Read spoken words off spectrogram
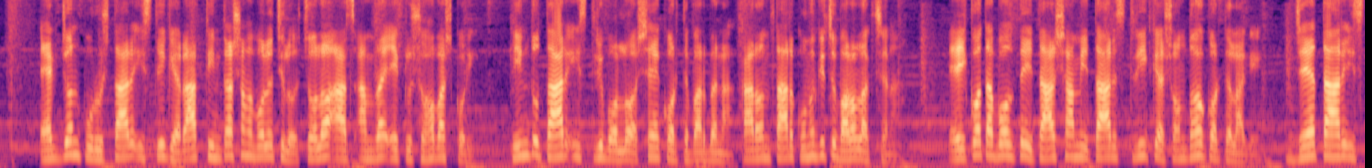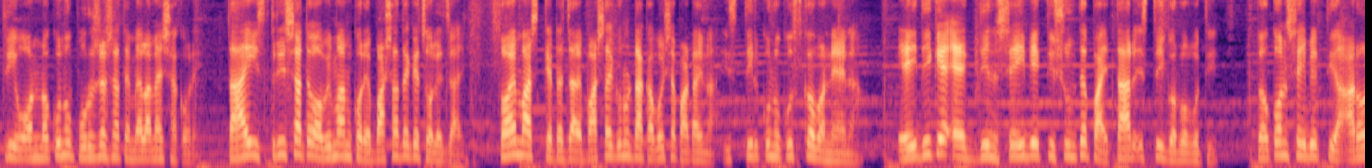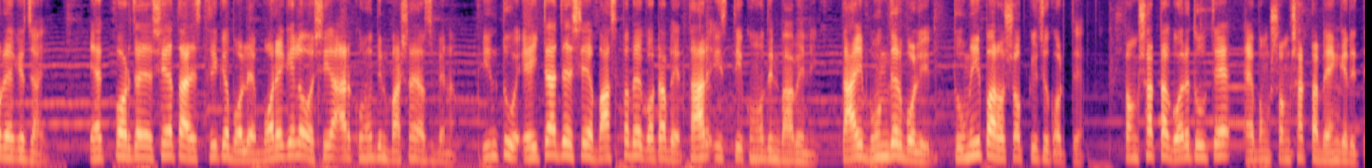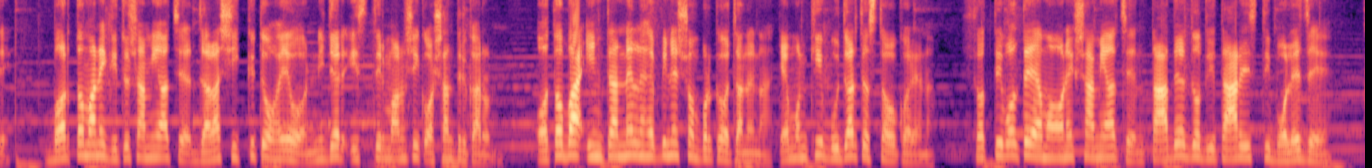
একজন পুরুষ তার স্ত্রীকে রাত তিনটার সময় বলেছিল, চলো আজ আমরা একটু সহবাস করি। কিন্তু তার স্ত্রী বলল, সে করতে পারবে না, কারণ তার কোনো কিছু ভালো লাগছে না। এই কথা বলতেই তার স্বামী তার স্ত্রীকে সন্দেহ করতে লাগে যে তার স্ত্রী অন্য কোনো পুরুষের সাথে মেলামেশা করে। তাই স্ত্রীর সাথে অভিমান করে বাসা থেকে চলে যায়। ছয় মাস কেটে যায়, বাসায় কোনো টাকা পয়সা পাঠায় না, স্ত্রীর কোনো খোঁজখবর নেয় না। এইদিকে একদিন সেই ব্যক্তি শুনতে পায় তার স্ত্রী গর্ভবতী। তখন সেই ব্যক্তি আরও রেগে যায়। এক পর্যায়ে সে তার স্ত্রীকে বলে, মরে গেলেও সে আর কোনোদিন বাসায় আসবে না। কিন্তু এইটা যে সে বাস্তবে ঘটাবে, তার স্ত্রী কোনোদিন ভাবেনি। তাই বোনদের বলি, তুমিই পারো সব কিছু করতে। সংসারটা গড়ে তুলতে এবং সংসারটা ভেঙে দিতে। বর্তমানে কিছু স্বামী আছে যারা শিক্ষিত হয়েও নিজের স্ত্রীর মানসিক অশান্তির কারণ। অথবা ইন্টারনাল হ্যাপিনেস সম্পর্কেও জানে না, এমনকি বোঝার চেষ্টাও করে না। সত্যি বলতে এমন অনেক স্বামী আছেন, তাদের যদি তার স্ত্রী বলে যে,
